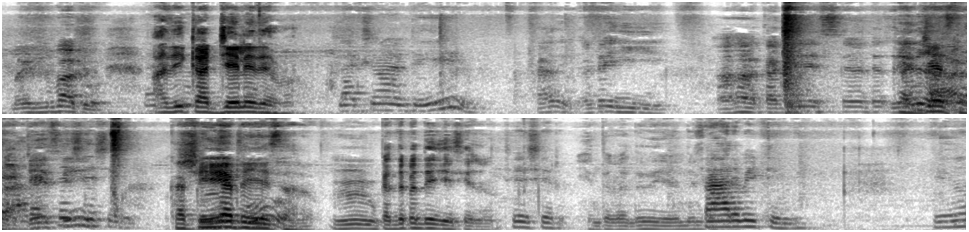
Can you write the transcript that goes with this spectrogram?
మైసూరుపాకు అది కట్ చేయలేదేమో. అంటే కాదు అంటే ఈ కట్ చేస్తే కటింగ్ అట్లా చేస్తారు. పెద్ద పెద్ద చేసాను చేశారు. ఇంత పెద్దది ఏంటంటే సారబెట్టింది ఏదో?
